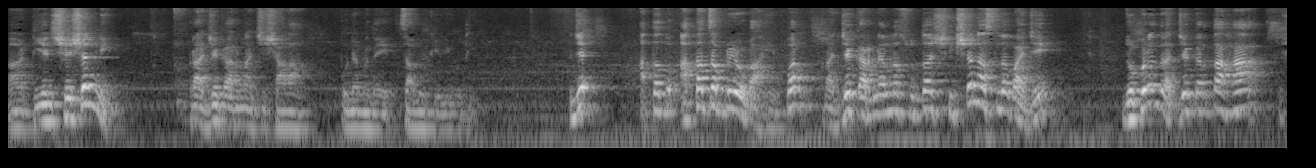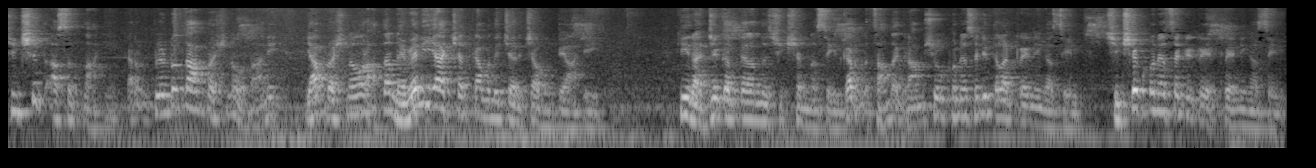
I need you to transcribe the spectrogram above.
टी एन शेषननी राज्यकारणाची शाळा पुण्यामध्ये चालू केली होती. म्हणजे आता तो आताचा प्रयोग आहे पण राज्यकारण्यांना सुद्धा शिक्षण असलं पाहिजे. जोपर्यंत राज्यकर्ता हा शिक्षित असत नाही कारण प्लेटोचा हा प्रश्न होता आणि या प्रश्नावर आता नव्याने या शतकामध्ये चर्चा होते आहे की राज्यकर्त्यांना जर शिक्षण नसेल कारण साधा ग्रामसेवक होण्यासाठी त्याला ट्रेनिंग असेल शिक्षक होण्यासाठी ट्रेनिंग असेल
